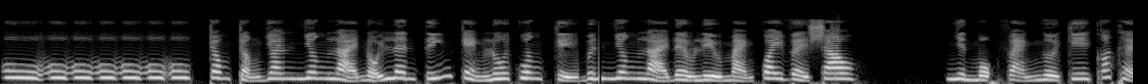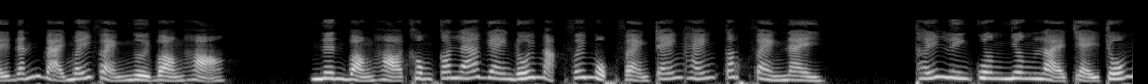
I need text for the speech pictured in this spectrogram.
U u u u u u u trong trận doanh nhân loại nổi lên tiếng kèn lôi quân kỵ binh nhân loại đều liều mạng quay về sau. Nhìn một vạn người kia có thể đánh bại mấy vạn người bọn họ. Nên bọn họ không có lá gan đối mặt với một vạn tráng hán tóc vàng này. Thấy liên quân nhân loại chạy trốn,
